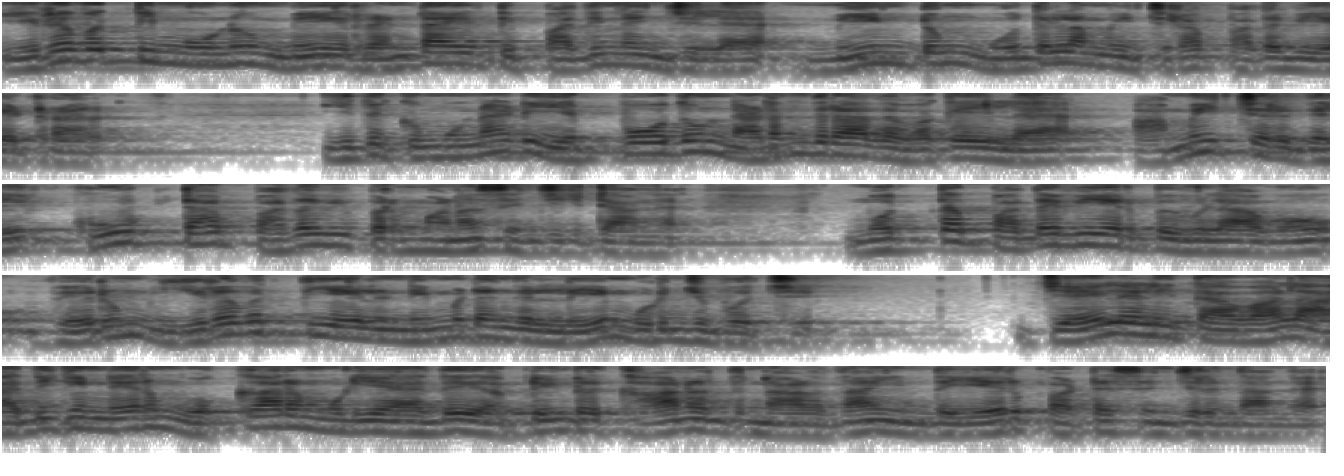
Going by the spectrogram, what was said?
இருபத்தி மூணு மே ரெண்டாயிரத்தி பதினஞ்சில் மீண்டும் முதலமைச்சராக பதவியேற்றார். இதுக்கு முன்னாடி எப்போதும் நடந்துராத வகையில் அமைச்சர்கள் கூட்டாக பதவி பிரமாணம் செஞ்சுக்கிட்டாங்க. மொத்த பதவியேற்பு விழாவும் வெறும் இருபத்தி ஏழு நிமிடங்கள்லேயே முடிஞ்சு போச்சு. ஜெயலலிதாவால் அதிக நேரம் உட்கார முடியாது அப்படின்ற காரணத்தினால தான் இந்த ஏற்பாட்டை செஞ்சுருந்தாங்க.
